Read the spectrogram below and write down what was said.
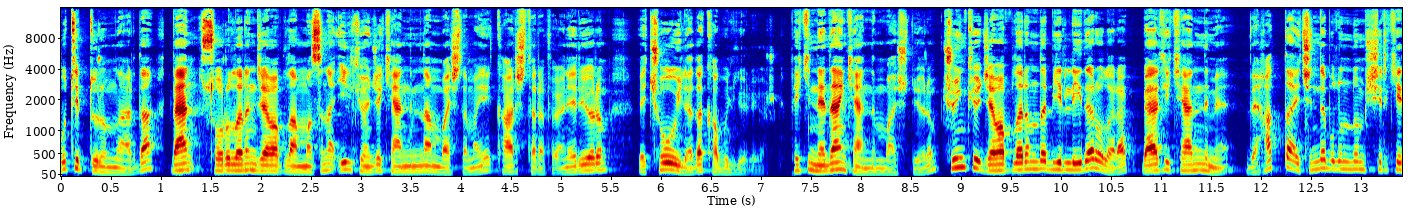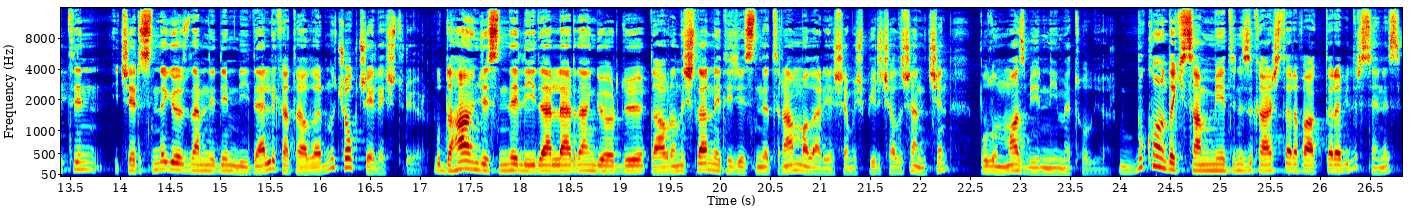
Bu tip durumlarda ben soruların cevaplanmasına ilk önce kendimden başlamayı karşı tarafa öneriyorum ve çoğuyla da kabul görüyor. Peki neden kendim başlıyorum? Çünkü cevaplarımda bir lider olarak belki kendimi ve hatta içinde bulunduğum şirketin içerisinde gözlemlediğim liderlik hatalarını çokça eleştiriyorum. Bu daha öncesinde liderlerden gördüğü davranışlar neticesinde travmalar yaşamış bir çalışan için bulunmaz bir nimet oluyor. Bu konudaki samimiyetinizi karşı tarafa aktarabilirseniz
